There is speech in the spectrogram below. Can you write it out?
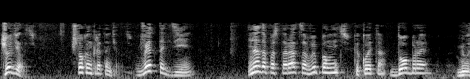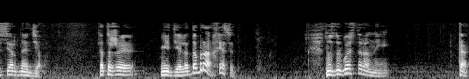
Что делать? Что конкретно делать? В этот день надо постараться выполнить какое-то доброе, милосердное дело. Это же неделя добра, хесед. Но с другой стороны, как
